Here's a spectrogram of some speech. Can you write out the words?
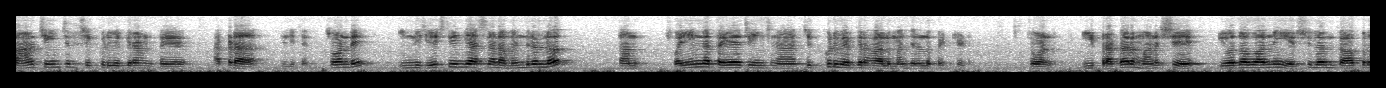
తాను చేయించిన చెక్కుడు విగ్రహం అక్కడ నిలిపాను చూడండి ఇన్ని చేసి ఏం చేస్తున్నాడు? ఆ మందిరంలో తాను స్వయంగా తయారు చేయించిన చెక్కుడు విగ్రహాలు మందిరంలో పెట్టాడు. చూడండి ఈ ప్రకారం మనషే యోధవారిని ఎర్షులను కాపుర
